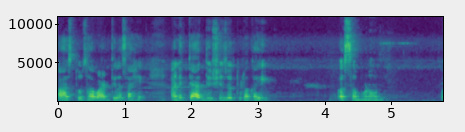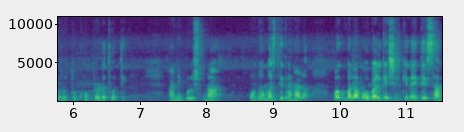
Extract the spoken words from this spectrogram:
आज तुझा वाढदिवस आहे आणि त्याच दिवशी जर तुला काही असं म्हणून ऋतू खूप रडत होती. आणि कृष्णा पुन्हा मस्तीत म्हणाला मग मला मोबाईल घेशील की नाही ते सांग.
